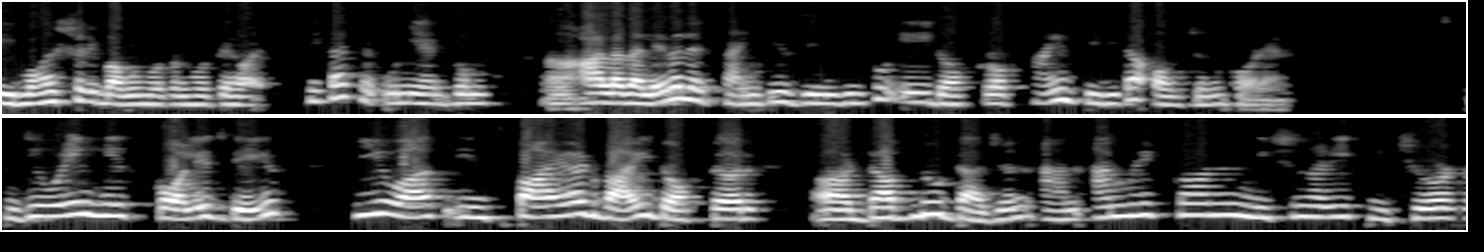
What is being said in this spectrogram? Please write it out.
এই মহেশ্বরী বাবুর মতন হতে হয় ঠিক আছে উনি একদম আলাদা লেভেলের সায়েন্টিস্ট যিনি কিন্তু এই ডক্টর অফ সায়েন্স ডিগ্রিটা অর্জন করেন during his college days he was inspired by doctor W. Dudgeon, an American missionary teacher,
